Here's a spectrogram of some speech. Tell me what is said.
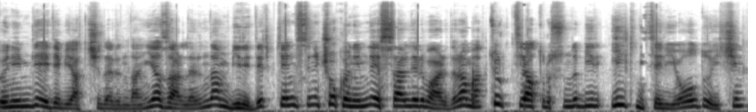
önemli edebiyatçılarından, yazarlarından biridir. Kendisinin çok önemli eserleri vardır ama Türk tiyatrosunda bir ilk niteliği olduğu için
